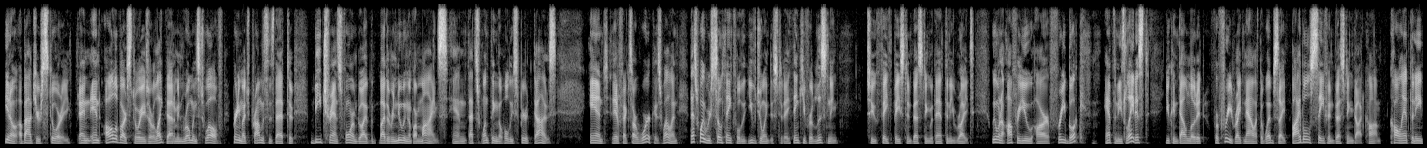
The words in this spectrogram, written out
you know, about your story. And and all of our stories are like that. I mean, Romans 12 pretty much promises that to be transformed by by the renewing of our minds. And that's one thing the Holy Spirit does. And it affects our work as well. And that's why we're so thankful that you've joined us today. Thank you for listening to Faith Based Investing with Anthony Wright. We want to offer you our free book, Anthony's latest. You can download it for free right now at the website, BibleSafeInvesting.com. Call Anthony,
